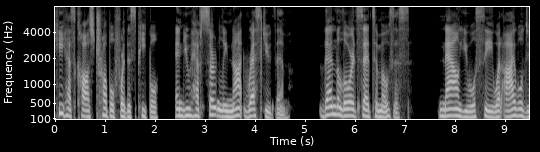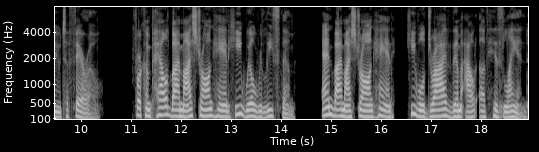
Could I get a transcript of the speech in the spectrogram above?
he has caused trouble for this people, and you have certainly not rescued them. Then the Lord said to Moses, Now you will see what I will do to Pharaoh. For compelled by my strong hand, he will release them, and by my strong hand, he will drive them out of his land.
